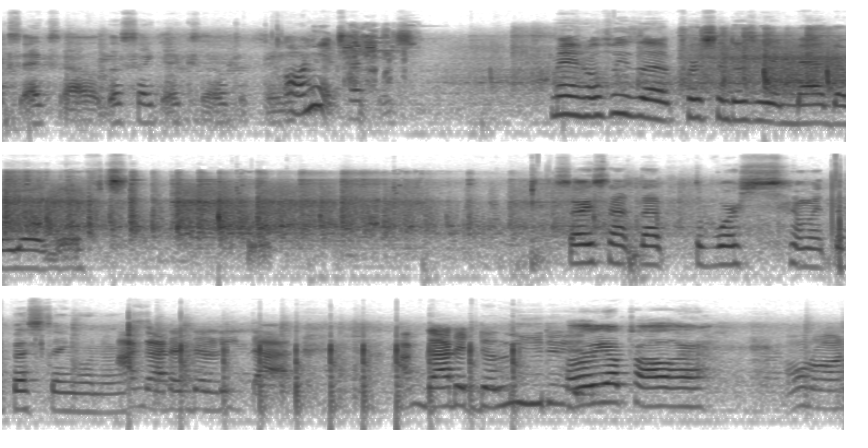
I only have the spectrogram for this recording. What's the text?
XXL. That's like XL the thing. Oh, I need to check this. Man, hopefully the person doesn't get mad that we don't lift. Sorry, it's not that the worst. I mean, the best thing on earth. I gotta delete that. I gotta delete it. Hurry up, Tyler. Hold on.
